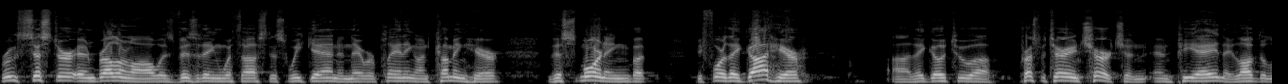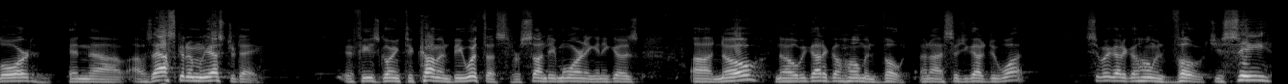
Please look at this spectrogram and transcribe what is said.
Ruth's sister and brother in law was visiting with us this weekend, and they were planning on coming here this morning, but before they got here, uh, they go to a Presbyterian church in, in PA, and they love the Lord. And uh, I was asking him yesterday if he's going to come and be with us for Sunday morning, and he goes, uh, "No, no, we got to go home and vote." And I said, "You got to do what?" He said, "We got to go home and vote." You see,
